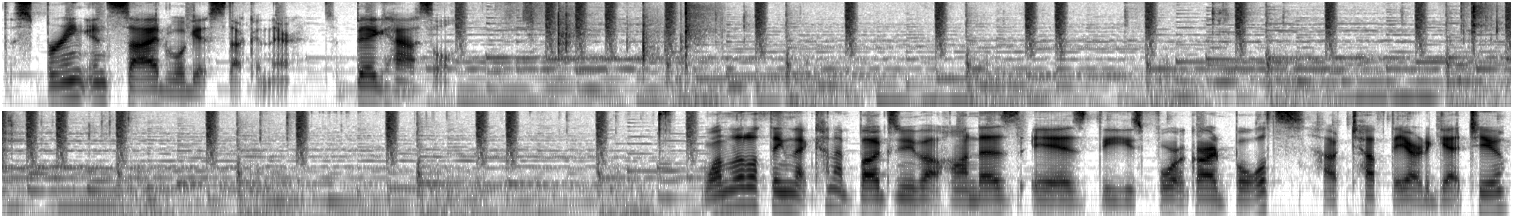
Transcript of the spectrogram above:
the spring inside will get stuck in there. It's a big hassle. One little thing that kind of bugs me about Hondas is these fork guard bolts, how tough they are to get to.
